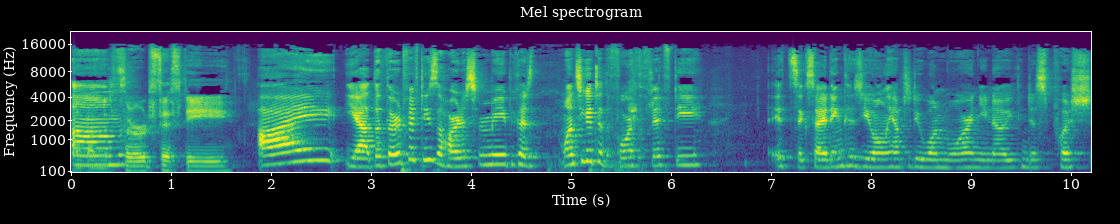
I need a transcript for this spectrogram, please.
Like um, on the um, third 50? I yeah, the third 50 is the hardest for me because once you get to the fourth 50, it's exciting because you only have to do one more and you know you can just push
